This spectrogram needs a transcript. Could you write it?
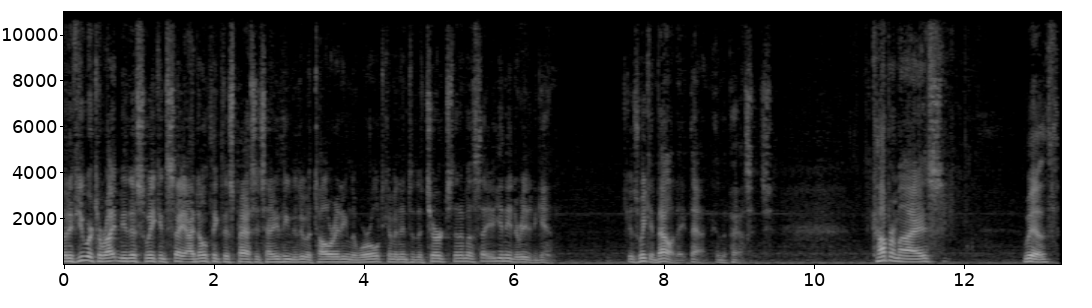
But if you were to write me this week and say, I don't think this passage had anything to do with tolerating the world coming into the church, then I'm going to say, you need to read it again. Because we can validate that in the passage. Compromise with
